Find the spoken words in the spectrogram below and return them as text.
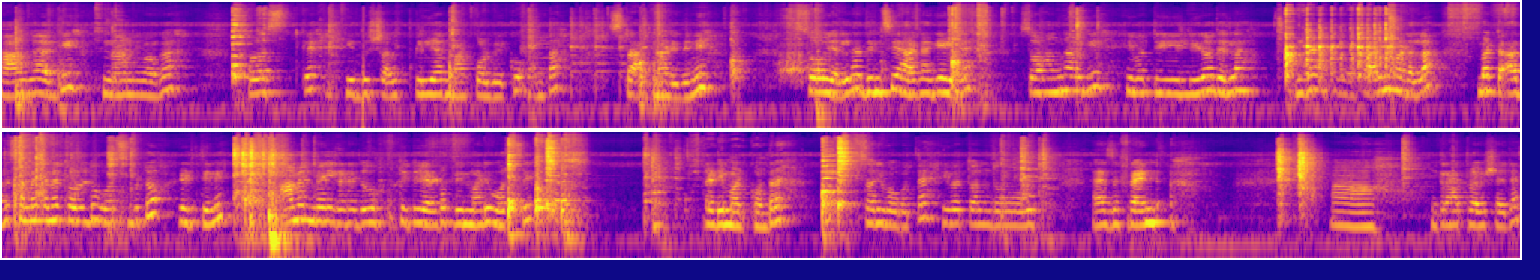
ಹಾಗಾಗಿ ನಾನು ಇವಾಗ ಫಸ್ಟ್ಗೆ ಇದು ಶೆಲ್ಫ್ ಕ್ಲಿಯರ್ ಮಾಡ್ಕೊಳ್ಬೇಕು ಅಂತ ಸ್ಟಾರ್ಟ್ ಮಾಡಿದ್ದೀನಿ ಸೊ ಎಲ್ಲ ದಿನಸಿ ಹಾಗಾಗೆ ಇದೆ. ಸೊ ಹಾಗಾಗಿ ಇವತ್ತು ಇಲ್ಲಿರೋದೆಲ್ಲ ಅಂದರೆ ಖಾಲಿ ಮಾಡಲ್ಲ ಬಟ್ ಅದು ಸಮೇತನೇ ತೊಳೆದು ಒರೆಸ್ಬಿಟ್ಟು ಇಡ್ತೀನಿ. ಆಮೇಲೆ ಮೇಲ್ಗಡೆದು ಇದು ಎರಡು ಕ್ಲೀನ್ ಮಾಡಿ ಒರೆಸಿ ರೆಡಿ ಮಾಡಿಕೊಂಡ್ರೆ. ಸರಿ ಹೋಗುತ್ತೆ. ಇವತ್ತೊಂದು ಆ್ಯಸ್ ಎ ಫ್ರೆಂಡ್ ಗೃಹ ಪ್ರವೇಶ ಇದೆ.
